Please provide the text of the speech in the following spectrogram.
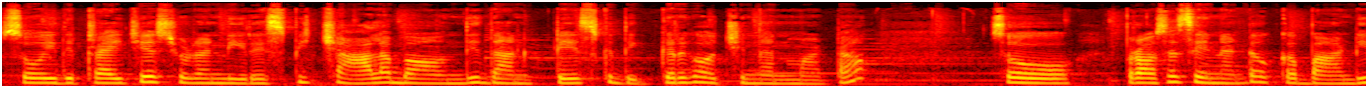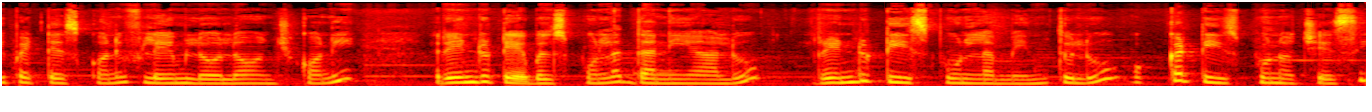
సో ఇది ట్రై చేసి చూడండి. ఈ రెసిపీ చాలా బాగుంది. దానికి టేస్ట్ దగ్గరగా వచ్చిందనమాట సో ప్రాసెస్ ఏంటంటే ఒక బాండీ పెట్టేసుకొని ఫ్లేమ్ లోలో ఉంచుకొని రెండు టేబుల్ స్పూన్ల ధనియాలు రెండు టీ స్పూన్ల మెంతులు ఒక్క టీ స్పూన్ వచ్చేసి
